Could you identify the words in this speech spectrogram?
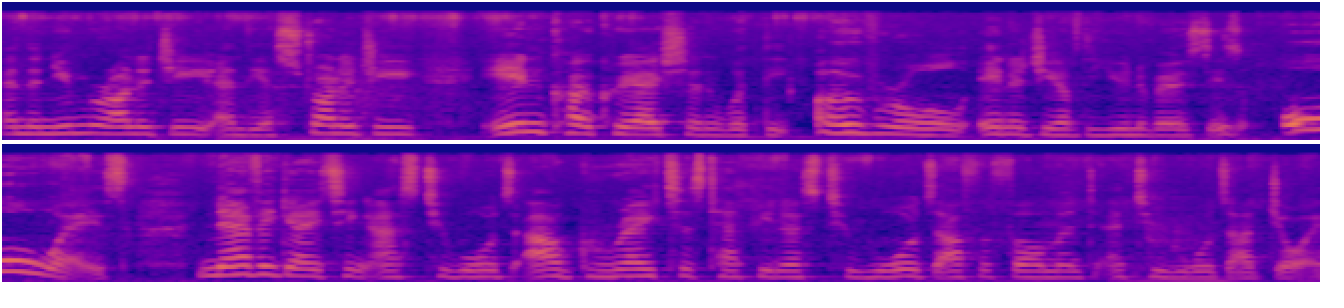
and the numerology and the astrology in co-creation with the overall energy of the universe is always navigating us towards our greatest happiness towards our fulfillment and towards our joy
